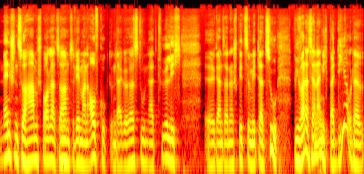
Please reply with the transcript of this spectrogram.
Menschen zu haben, Sportler zu mhm. haben, zu denen man aufguckt. Und da gehörst du natürlich äh, ganz an der Spitze mit dazu. Wie war das denn eigentlich bei dir? Oder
